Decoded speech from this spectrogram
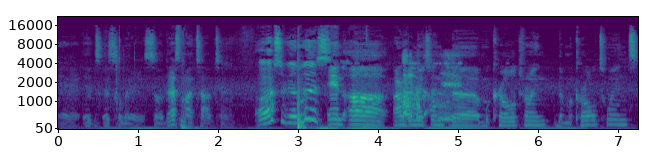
Yeah, it's it's hilarious. So that's my top ten. Oh, that's a good list. And uh I already mentioned the McClure twin the McClure twins.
